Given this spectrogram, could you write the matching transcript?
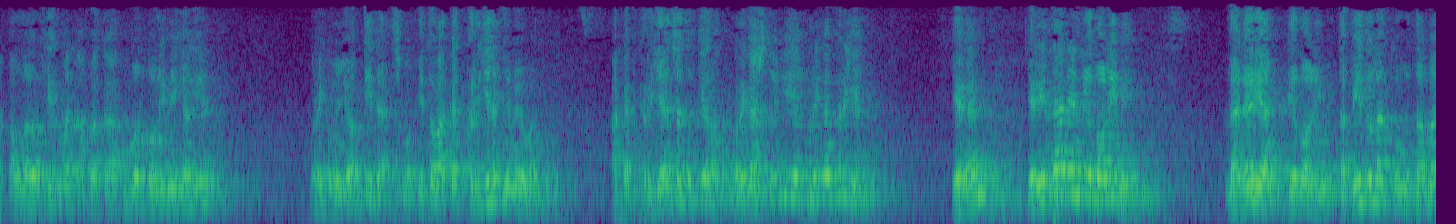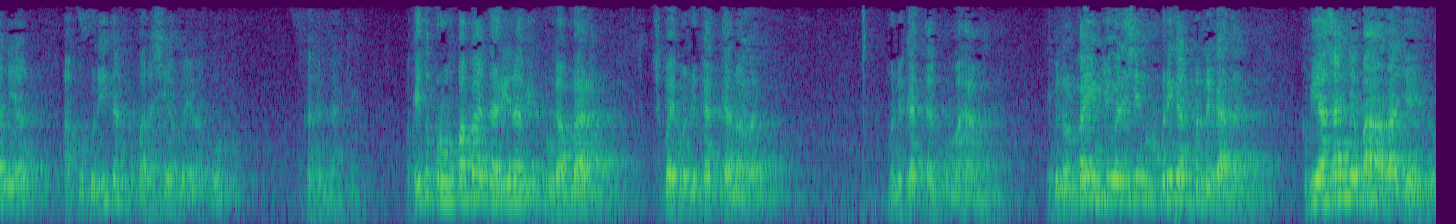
Maka Allah firman, apakah aku mendolimi kalian? Mereka menjawab tidak, sebab itu akad kerjanya memang. Akad kerjaan satu kira. Mereka setuju ya, mereka kerja. Ya kan? Jadi tidak ada yang didolimi. Tidak ada yang didolimi. Tapi itulah keutamaan yang aku berikan kepada siapa yang aku kehendaki. Maka itu perumpamaan dari Nabi, penggambaran. Supaya mendekatkan apa? mendekatkan pemahaman. Ibnu Qayyim juga di sini memberikan pendekatan. Kebiasaannya para raja itu,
